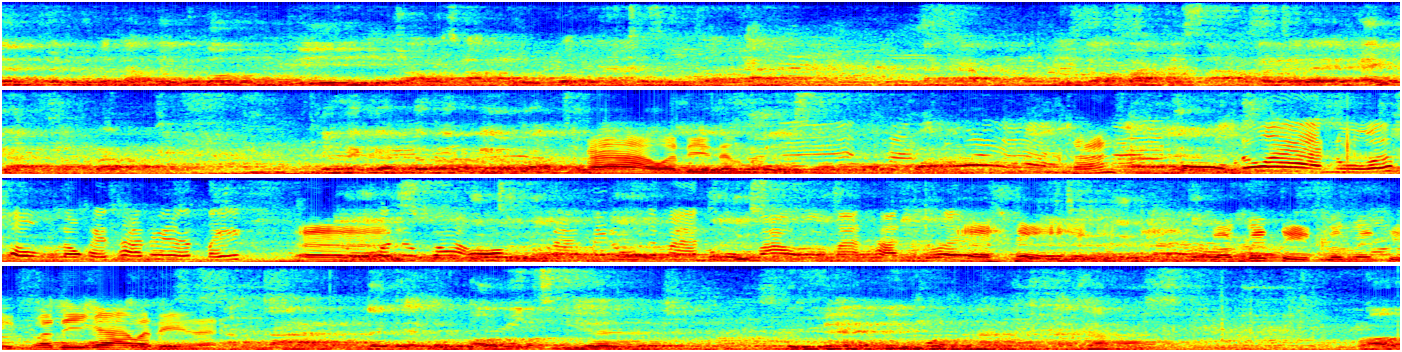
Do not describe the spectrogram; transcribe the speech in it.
นั้นเป็นคุณธรรมเบื้องต้นที่เราชาวพุทธควรที่จะมีต่อกันนะครับตรงนี้ก็บ้านเจ้าสาวก็จะได้ให้การต้อนรับและให้การต้อนรับแล้วบ้านเจ้าอ่าสวัสดีน้องให้สองของขวัญฮะอันแรถูกกด้วยอะ หนูก็ส่งโลเคชั่นให้ติ๊กเออหนูก็นึกว่าอ๋อมาไม่รู้จะมาถูกเปล่าเออมาทันด้วยรถไม่ติดรถไม่ติดสวัสดีค่ะสวัสดีนะทางการได้แก่หลวงพ่อวิเชียนคุณแม่วิมลนันท์นะครับพ ร้อม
